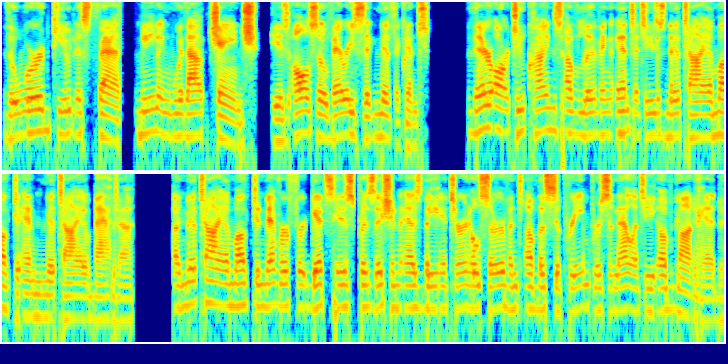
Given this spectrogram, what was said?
The word Kutastha, meaning without change, is also very significant. There are two kinds of living entities Nitya Mukta and Nitya Baddha. A Nitya Mukta never forgets his position as the eternal servant of the Supreme Personality of Godhead.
